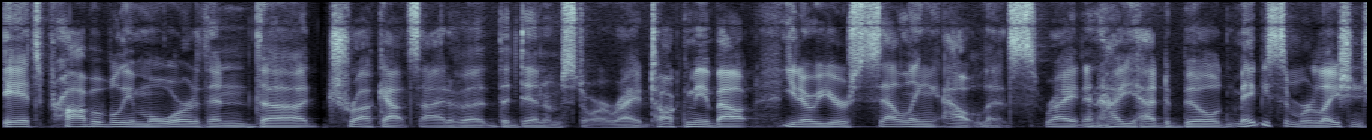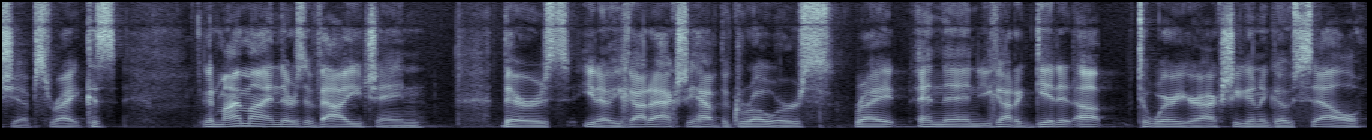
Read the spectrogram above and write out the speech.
it's probably more than the truck outside of a, the denim store, right? Talk to me about you know your selling outlets, right, and how you had to build maybe some relationships, right? Because in my mind, there's a value chain. There's, you know, you got to actually have the growers, right? And then you got to get it up to where you're actually going to go sell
